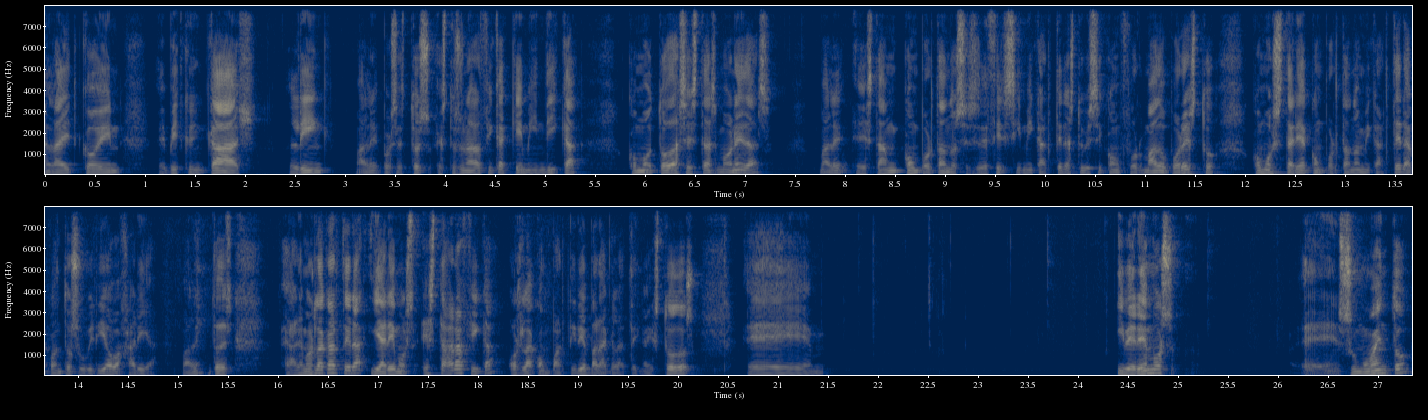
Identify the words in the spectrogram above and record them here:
Litecoin, eh, Bitcoin Cash, Link, ¿vale? Pues esto es, esto es una gráfica que me indica cómo todas estas monedas, ¿vale? Están comportándose. Es decir, si mi cartera estuviese conformado por esto, ¿cómo estaría comportando mi cartera? ¿Cuánto subiría o bajaría? ¿Vale? Entonces, haremos la cartera y haremos esta gráfica, os la compartiré para que la tengáis todos, eh, y veremos eh, en su momento,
